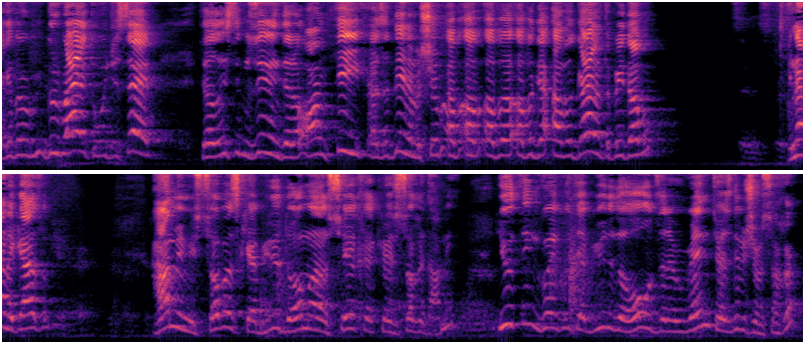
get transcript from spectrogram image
give a good riot to what you said. That at least the Mizurin, that an armed thief has a din of a of, of, of, of, a, of a guy to pay double. And now the guys you think going to beauty the holds that a renter has of shem sachar?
